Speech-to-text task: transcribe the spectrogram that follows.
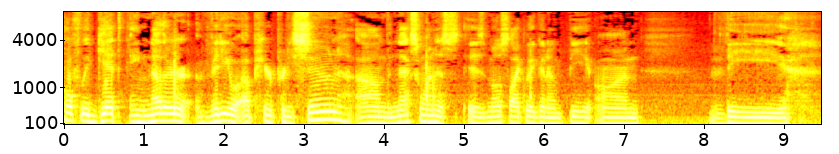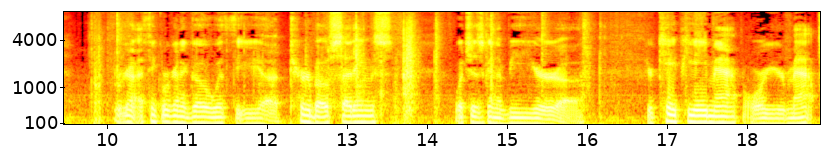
hopefully get another video up here pretty soon. Um, the next one is is most likely going to be on the. We're gonna. I think we're gonna go with the uh, turbo settings, which is going to be your uh, your KPA map or your map.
